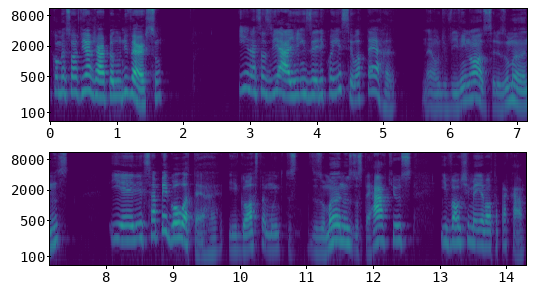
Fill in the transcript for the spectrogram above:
e começou a viajar pelo universo e nessas viagens ele conheceu a Terra, né, onde vivem nós, os seres humanos, e ele se apegou à Terra e gosta muito dos, dos humanos, dos terráqueos, e volta e meia volta para cá.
